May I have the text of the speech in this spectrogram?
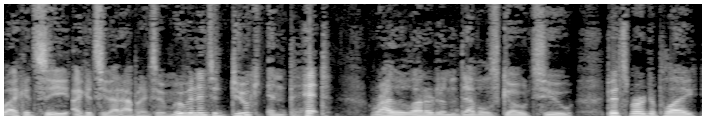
well, I could see I could see that happening too. Moving into Duke and Pitt, Riley Leonard and the Devils go to Pittsburgh to play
